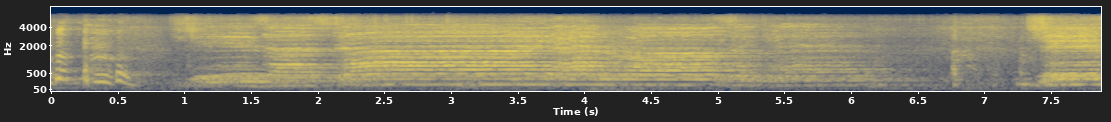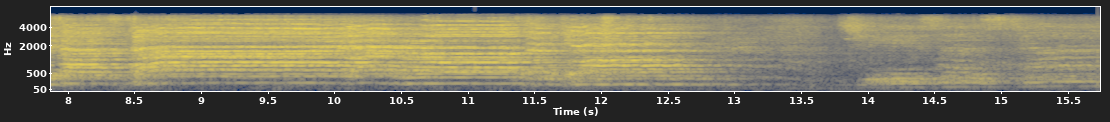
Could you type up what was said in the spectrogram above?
Jesus died and rose again. Jesus died and rose again. Jesus died.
